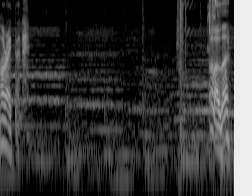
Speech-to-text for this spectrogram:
All right then. Hello there.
